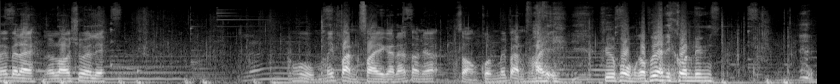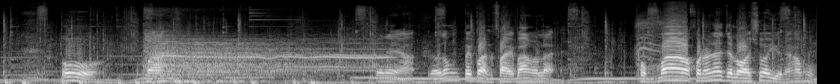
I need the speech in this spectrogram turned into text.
ไม่เป็นไรเรารอช่วยเลยโอ้โหไม่ปั่นไฟกันนะตอนนี้สองคนไม่ปั่นไฟ คือผมกับเพื่อนอีกคนนึง โอ้มาไปไหนอะเราต้องไปปั่นไฟบ้างแล้วแหละ ผมว่าคนนั้นน่าจะรอช่วยอยู่นะครับผม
